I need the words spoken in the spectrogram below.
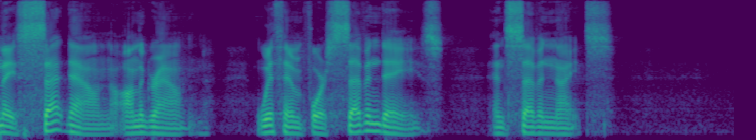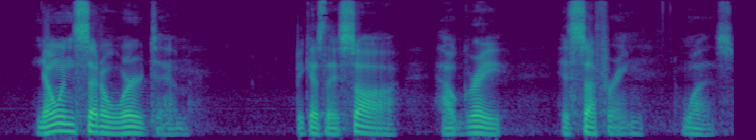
they sat down on the ground with him for seven days and seven nights. No one said a word to him because they saw how great his suffering was.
